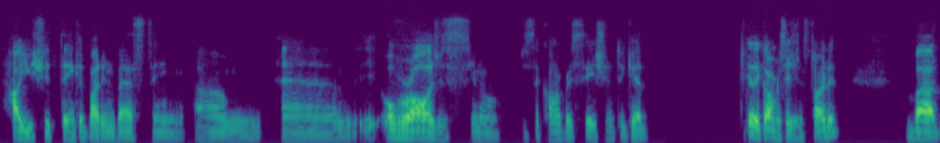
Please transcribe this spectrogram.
how you should think about investing, um, and overall, it's just you know just a conversation to get to get the conversation started. But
